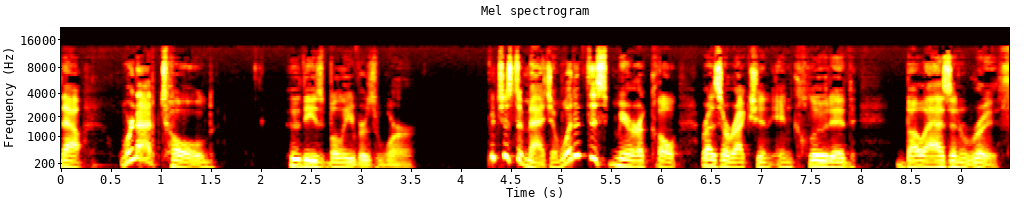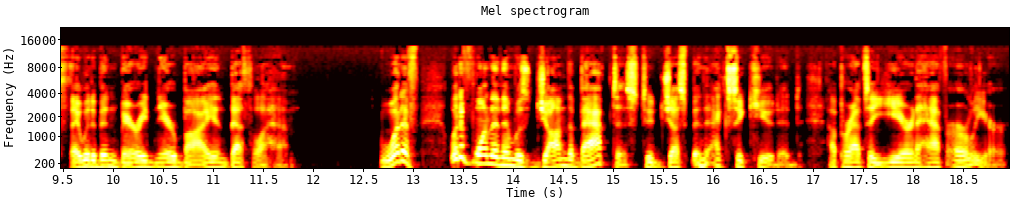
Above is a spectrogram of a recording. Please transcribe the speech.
Now, we're not told who these believers were. But just imagine what if this miracle resurrection included Boaz and Ruth? They would have been buried nearby in Bethlehem. What if, what if one of them was John the Baptist, who'd just been executed, uh, perhaps a year and a half earlier?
